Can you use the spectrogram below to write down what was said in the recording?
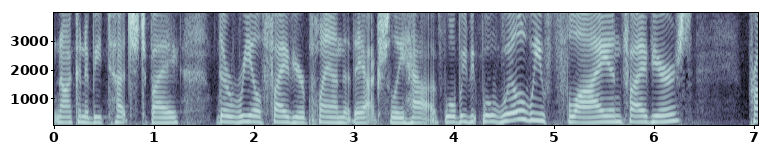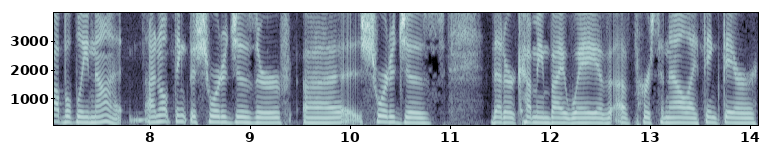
not going to be touched by the real five year plan that they actually have. Will we will, will we fly in five years? Probably not. I don't think the shortages are uh, shortages that are coming by way of, of, personnel. I think they're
